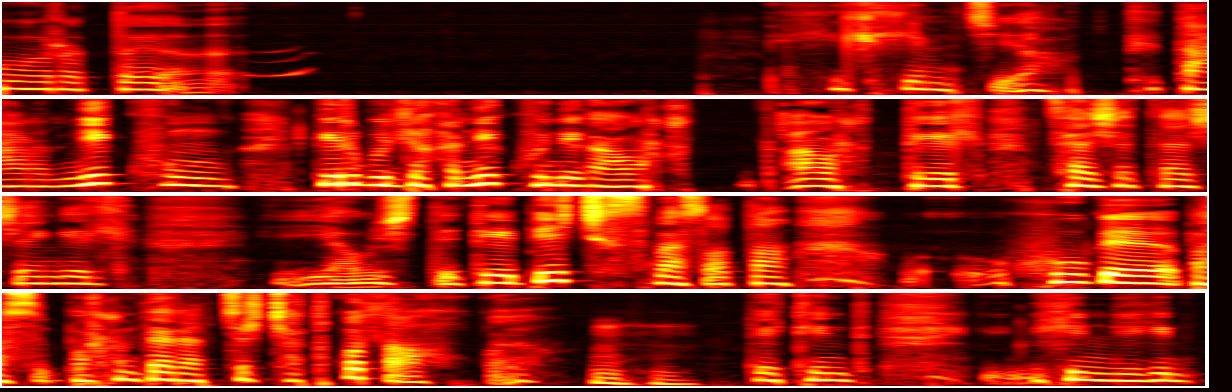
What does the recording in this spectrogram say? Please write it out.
өөр одоо хэлэх юм чи яг дараа нэг хүн гэр бүлийнхаа нэг хүнийг аврах аврах тэгэл цаашаа цаашаа ингээл явна штэ. Тэгээ би ч гэсэн бас одоо хүүгээ бас бурхан дээр авчирч чадахгүй л байгаа байхгүй юу. Аа. Тэгээ тэнд хин нэгэнд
